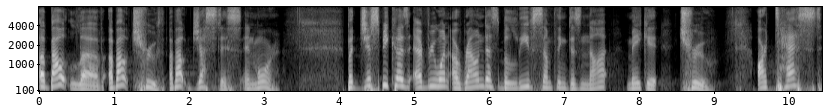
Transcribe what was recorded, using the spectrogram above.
about love, about truth, about justice, and more. But just because everyone around us believes something does not make it true. Our test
